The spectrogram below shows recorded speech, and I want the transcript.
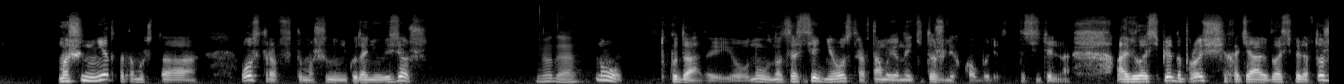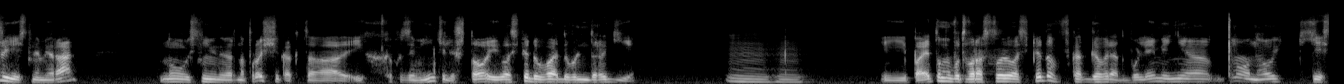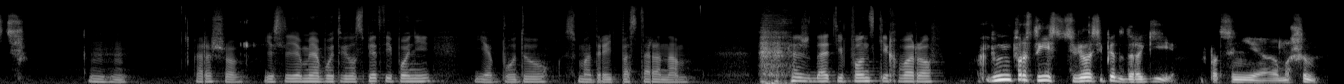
Машин нет, потому что остров, ты машину никуда не увезешь. Ну да. Ну, куда ты ее? Ну, на соседний остров, там ее найти тоже легко будет относительно. А велосипеды проще, хотя у велосипедов тоже есть номера, ну, с ними, наверное, проще как-то их заменить или что. И велосипеды бывают довольно дорогие. Мгм. И поэтому вот воровство велосипедов, как говорят, более-менее, ну, оно есть. Мгм. Хорошо. Если у меня будет велосипед в Японии, я буду смотреть по сторонам. Ждать японских воров. Ну, просто есть велосипеды дорогие по цене э, машин.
